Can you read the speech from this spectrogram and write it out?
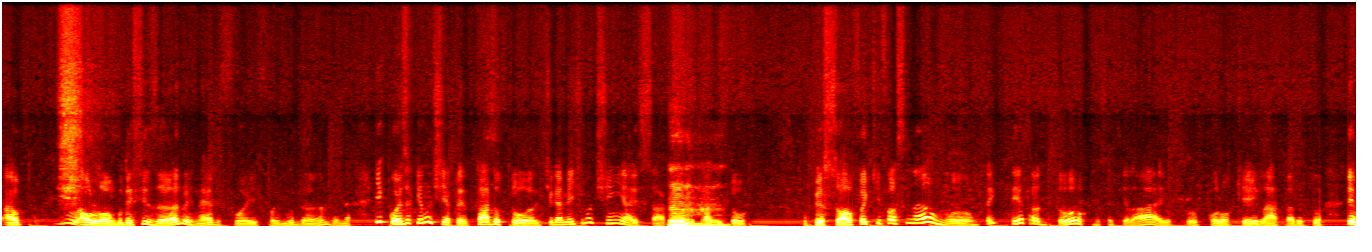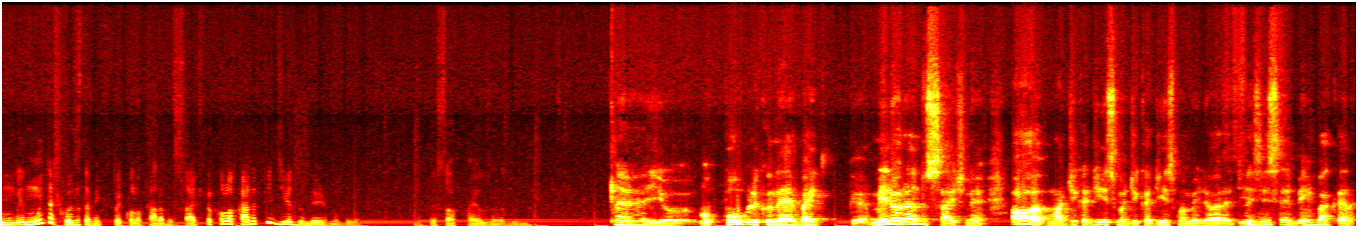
ao, ao, longo desses anos, né, ele foi, foi mudando, né? E coisa que não tinha, por exemplo, tradutor. Antigamente não tinha essa coisa uhum. tradutor o pessoal foi que falou assim, não, não tem que ter tradutor, não sei o que lá, eu, eu, coloquei lá tradutor. Tem muitas coisas também que foi colocada no site, foi colocado a pedido mesmo do, do pessoal que vai usando. Né? É, e o, o, público, né, vai melhorando o site, né? Ó, oh, uma dica disso, uma dica disso, uma melhora disso, sim, isso é sim. é bem bacana.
